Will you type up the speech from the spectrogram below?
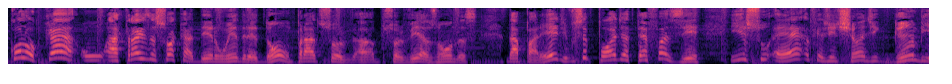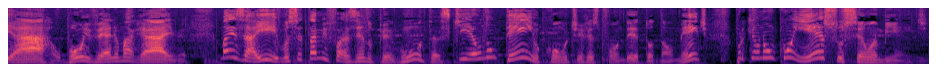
Colocar um, atrás da sua cadeira um edredom para absorver, absorver as ondas da parede, você pode até fazer. Isso é o que a gente chama de gambiarra, o bom e velho MacGyver. Mas aí você está me fazendo perguntas que eu não tenho como te responder totalmente, porque eu não conheço o seu ambiente.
